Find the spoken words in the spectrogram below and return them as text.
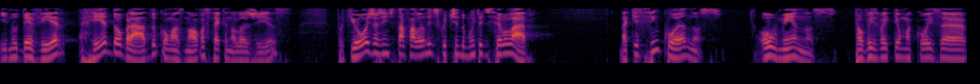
e no dever redobrado com as novas tecnologias, porque hoje a gente está falando e discutindo muito de celular. Daqui cinco anos ou menos, talvez vai ter uma coisa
